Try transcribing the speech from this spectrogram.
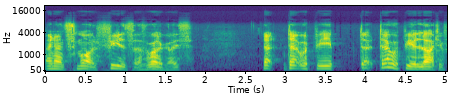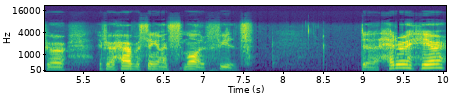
and on small fields as well, guys. That that would be that that would be a lot if you're if you're harvesting on small fields. The header here,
